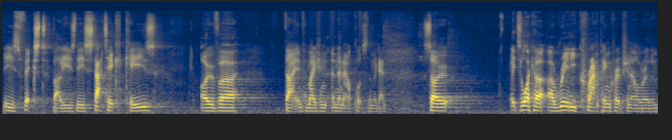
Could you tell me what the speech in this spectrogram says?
these fixed values, these static keys, over that information and then outputs them again. So it's like a, a really crap encryption algorithm.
